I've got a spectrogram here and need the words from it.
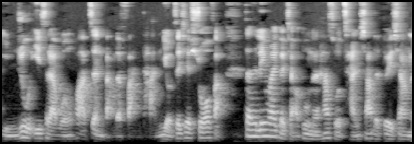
引入伊斯兰文化政党的反弹有这些说法。但是另外一个角度呢，他所残杀的对象呢，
